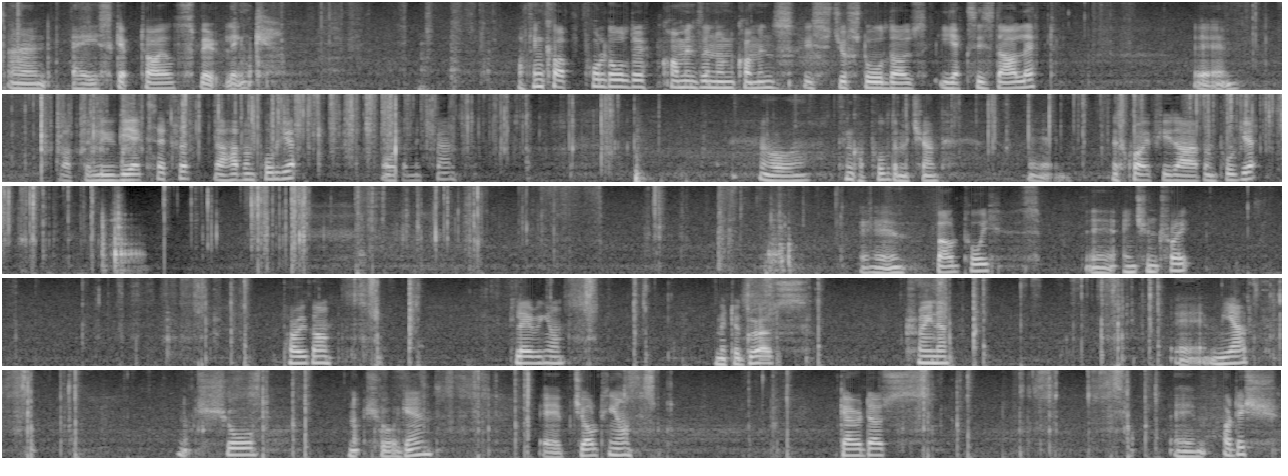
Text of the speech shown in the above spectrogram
and a Sceptile Spirit Link. I think I've pulled all the commons and uncommons. It's just all those EXs that are left. Um, like the Lugia etc. that I haven't pulled yet or the Machamp. Oh, I think I pulled the Machamp. Um, there's quite a few that I haven't pulled yet. Um, Baltoy, uh, Ancient Trait, Porygon, Flareon, Metagross, Trainer, uh, Meowth, not sure, not sure again, uh, Jolteon, Gyarados, um, Oddish,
